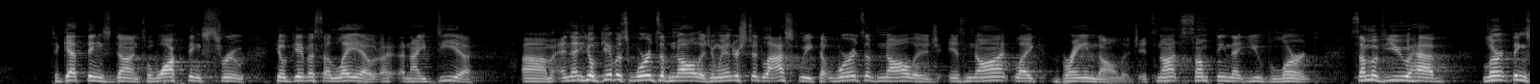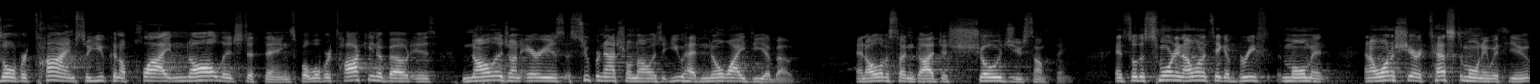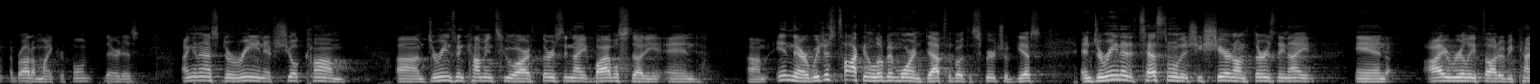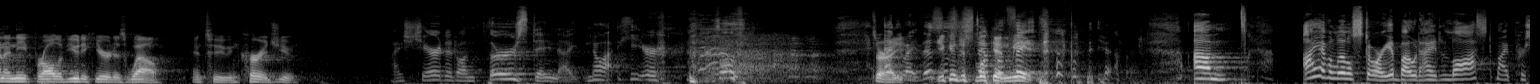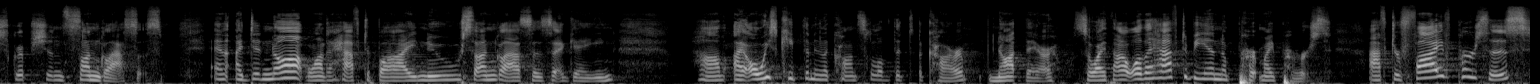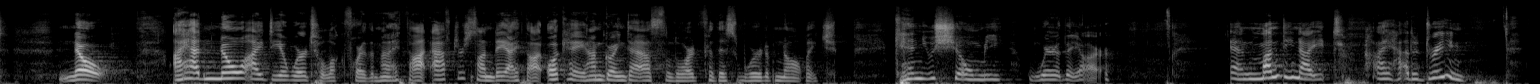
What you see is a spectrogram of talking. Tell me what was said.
to get things done, to walk things through. He'll give us a layout, an idea. Um, and then he'll give us words of knowledge. And we understood last week that words of knowledge is not like brain knowledge, it's not something that you've learned. Some of you have learned things over time so you can apply knowledge to things. But what we're talking about is knowledge on areas, supernatural knowledge that you had no idea about. And all of a sudden, God just showed you something. And so this morning, I want to take a brief moment and I want to share a testimony with you. I brought a microphone. There it is. I'm going to ask Doreen if she'll come. Um, Doreen's been coming to our Thursday night Bible study, and um, in there, we're just talking a little bit more in depth about the spiritual gifts. And Doreen had a testimony that she shared on Thursday night, and I really thought it would be kind of neat for all of you to hear it as well and to encourage you. I shared it on Thursday night, not here. so, it's all right. Anyway, this you can just look at me. yeah. Um, I have a little story about I lost my prescription sunglasses. And I did not want to have to buy new sunglasses again. Um, I always keep them in the console of the, car, not there. So I thought, well, they have to be in per- my purse. After five purses, no. I had no idea where to look for them. And I thought, after Sunday, I thought, okay, I'm going to ask the Lord for this word of knowledge. Can you show me where they are? And Monday night, I had a dream.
